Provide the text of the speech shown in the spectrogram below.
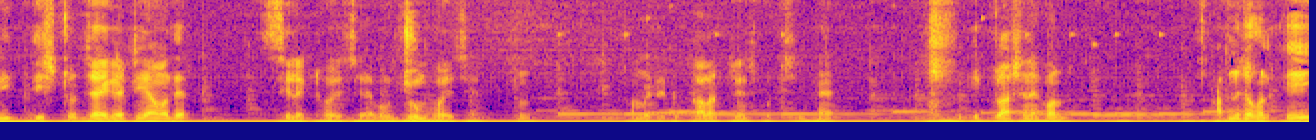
নির্দিষ্ট জায়গাটি আমাদের সিলেক্ট হয়েছে এবং জুম হয়েছে। আমি এটা একটু কালার চেঞ্জ করছি হ্যাঁ। একটু আসেন এখন। আপনি যখন এই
